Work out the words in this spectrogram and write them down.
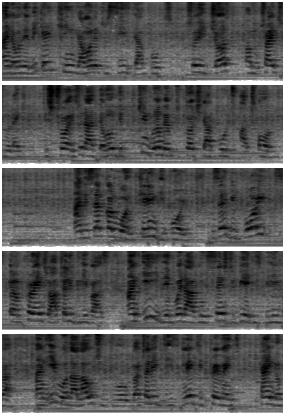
and there was a wicked king that wanted to seize their boat. So he just um tried to like destroy it so that the, the king will not be able to touch their boat at all. And the second one, killing the boy. He said the boy's um, parents were actually believers, and he is a boy that has been sent to be a disbeliever. And if he was allowed to grow, actually dis- make the parents kind of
